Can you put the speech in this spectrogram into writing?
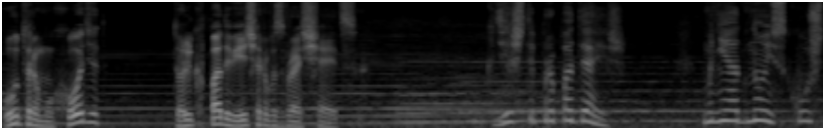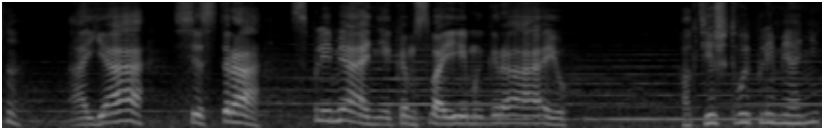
Утром уходит, только под вечер возвращается. Где ж ты пропадаешь? Мне одной скучно. А я, сестра, с племянником своим играю. А где же твой племянник?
